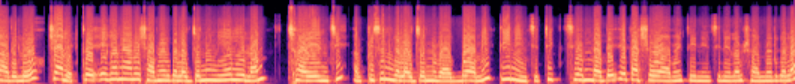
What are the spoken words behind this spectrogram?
না দিলেও চলে। তো এখানে আমি সামনের গলার জন্য নিয়ে নিলাম ছয় ইঞ্চি, আর পিছন গলার জন্য রাখব আমি তিন ইঞ্চি। ঠিক সেম ভাবে এ পাশেও আমি তিন ইঞ্চি নিলাম সামনের গলা।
